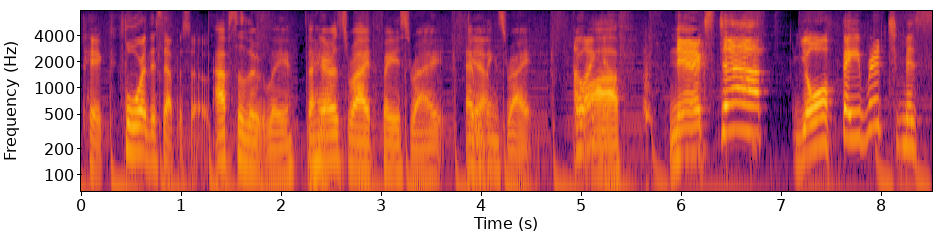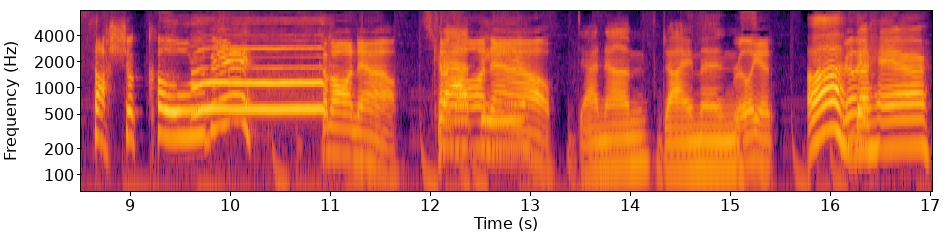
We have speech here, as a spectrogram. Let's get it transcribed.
pick for this episode. Absolutely. The hair is right, face right, everything's right. I Go like it. off. Next up, your favorite, Miss Sasha Colby. Ah! Come on now. Come on now. Denim, diamonds. Brilliant. Ah, the hair.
